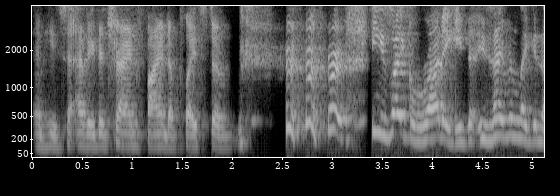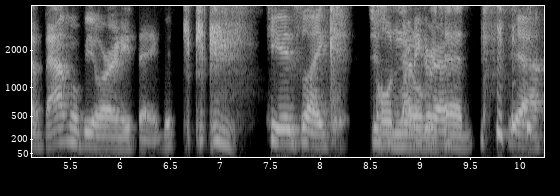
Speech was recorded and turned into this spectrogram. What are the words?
and he's having to try and find a place to. he's like running. He, he's not even like in a Batmobile or anything. he is like just Holding running over his head. yeah.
